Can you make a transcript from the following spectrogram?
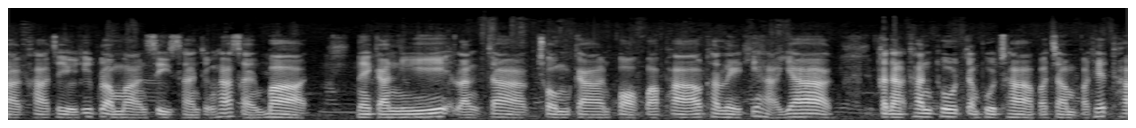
ราคาจะอยู่ที่ประมาณ4 0 0 0 0 0ถึง5 0 0 0 0 0 บาท ในการนี้หลังจากชมการปอกมะพร้าวทะเลที่หายาก คณะท่านทูตกัมพูชาประจำประเทศไท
